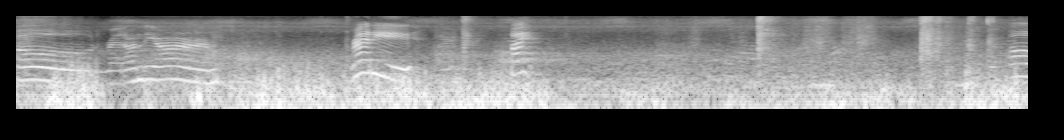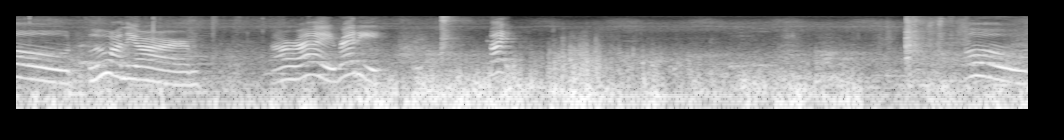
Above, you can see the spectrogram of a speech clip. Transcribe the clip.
Hold. Red on the arm. Ready. Fight. Hold. Blue on the arm. All right. Ready. Fight. Hold.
